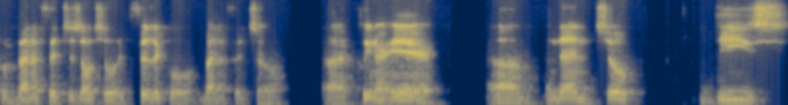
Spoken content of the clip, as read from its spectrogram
of benefits is also like physical benefits. So uh, cleaner air. Um, and then, so these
